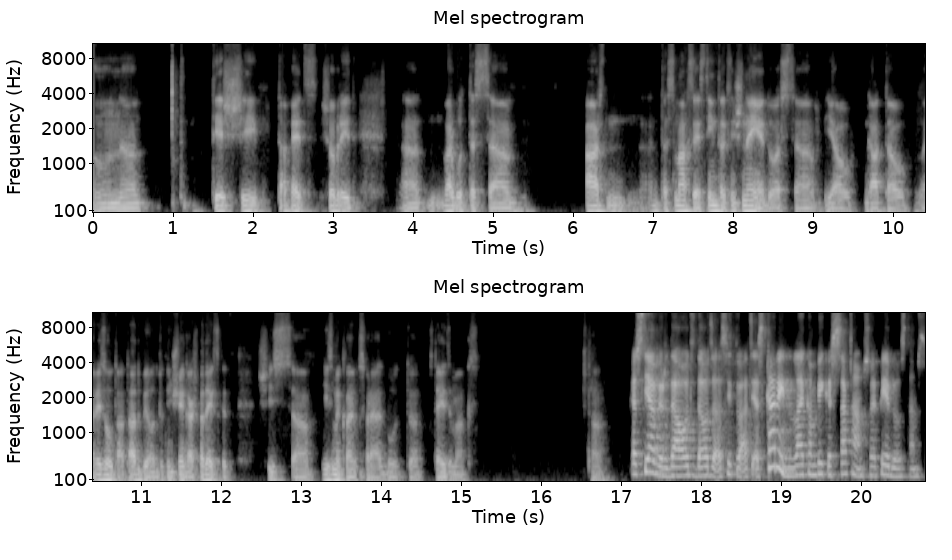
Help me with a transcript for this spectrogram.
Un, tieši tāpēc šobrīd varbūt tas, ār, tas mākslinieks intelekts neiedos jau gatavu rezultātu atbildi, bet viņš vienkārši pateiks, ka šis izmeklējums varētu būt steidzamāks. Tā. Kas jau ir daudz, daudzās situācijās. Karina, laikam, bija kas sakāms vai piebilstams?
